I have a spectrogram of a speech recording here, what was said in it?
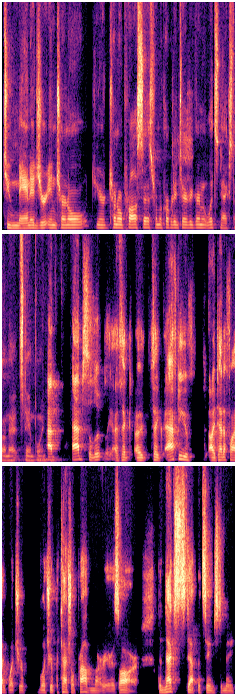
to manage your internal your internal process from a corporate integrity agreement? What's next on that standpoint? Ab- absolutely, I think I think after you've identified what your what your potential problem areas are. The next step, it seems to me,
